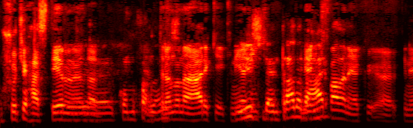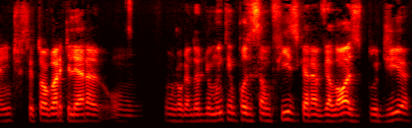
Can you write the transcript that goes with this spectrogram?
um chute rasteiro, né? Da, é, como falamos. Entrando na área, que, que nem Isso, a gente, da entrada da área. a gente fala, né? Que, é, que, nem a gente citou agora que ele era um, um jogador de muita imposição física, era veloz, explodia.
